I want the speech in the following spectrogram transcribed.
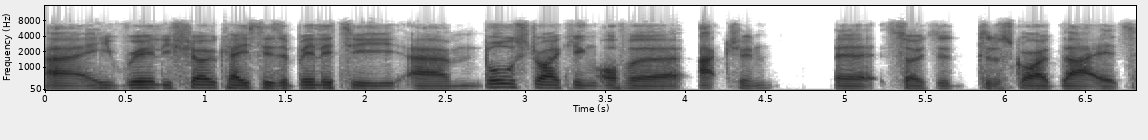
uh, he really showcased his ability, um, ball striking of a action uh, so to, to describe that, it's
